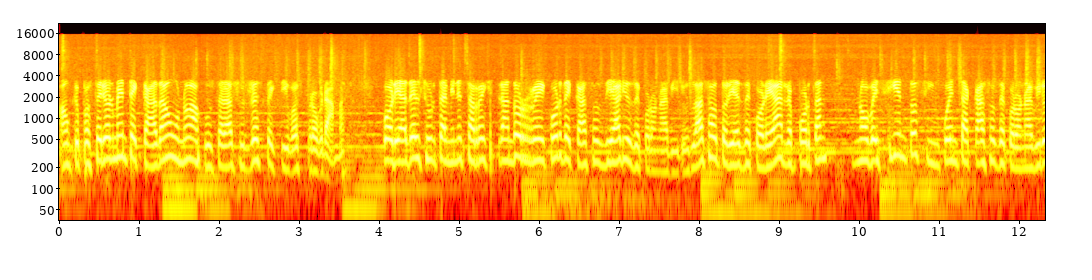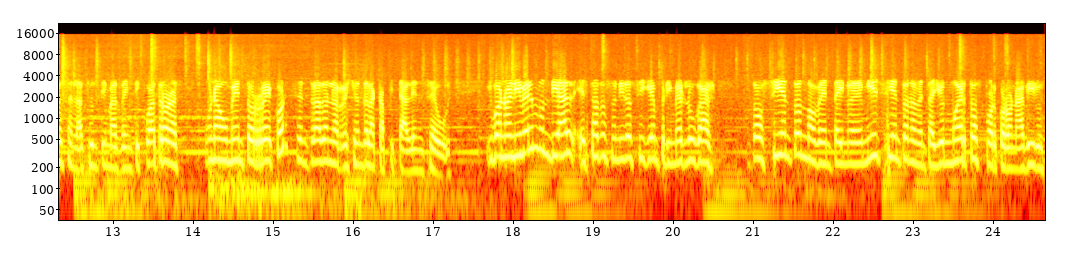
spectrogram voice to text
aunque posteriormente cada uno ajustará sus respectivos programas. Corea del Sur también está registrando récord de casos diarios de coronavirus. Las autoridades de Corea reportan 950 casos de coronavirus en las últimas 24 horas, un aumento récord centrado en la región de la capital, en Seúl. Y bueno, a nivel mundial, Estados Unidos sigue en primer lugar, 299.191 muertos por coronavirus.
